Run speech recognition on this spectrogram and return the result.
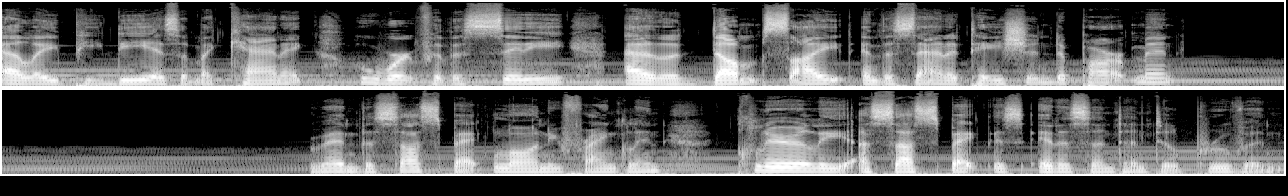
LAPD as a mechanic, who worked for the city at a dump site in the sanitation department. When the suspect, Lonnie Franklin, clearly a suspect is innocent until proven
